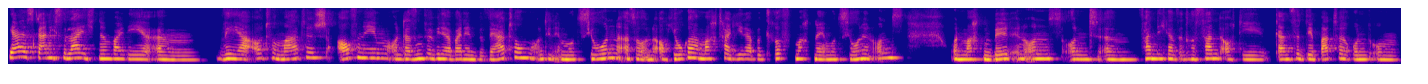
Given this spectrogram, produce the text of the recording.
Ja, ist gar nicht so leicht, ne? weil die ähm, wir ja automatisch aufnehmen und da sind wir wieder bei den Bewertungen und den Emotionen. Also und auch Yoga macht halt jeder Begriff macht eine Emotion in uns und macht ein Bild in uns und ähm, fand ich ganz interessant auch die ganze Debatte rund um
